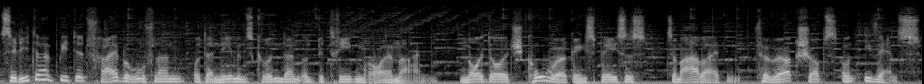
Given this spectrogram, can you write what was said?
Cedita bietet Freiberuflern, Unternehmensgründern und Betrieben Räume an. Neudeutsch Coworking Spaces zum Arbeiten, für Workshops und Events.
